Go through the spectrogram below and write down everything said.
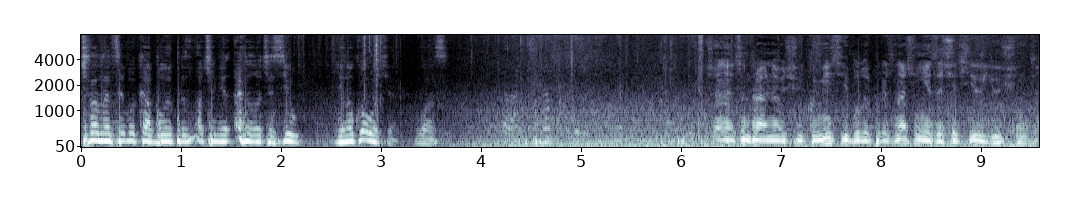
члени ЦВК були призначені за часів Януковича у вас? Члени Центральної виборчої комісії були призначені за часів Ющенка.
